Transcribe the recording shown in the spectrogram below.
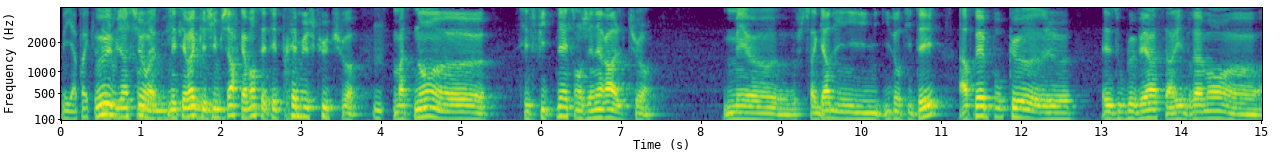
Mais il n'y a pas que. Oui, bien sûr. ouais. Mais c'est vrai que Gymshark, avant, c'était très muscu, tu vois. Mm. Maintenant, euh, c'est le fitness en général, tu vois. mais euh, ça garde une, identité. Après, pour que euh, SWA, ça arrive vraiment euh,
